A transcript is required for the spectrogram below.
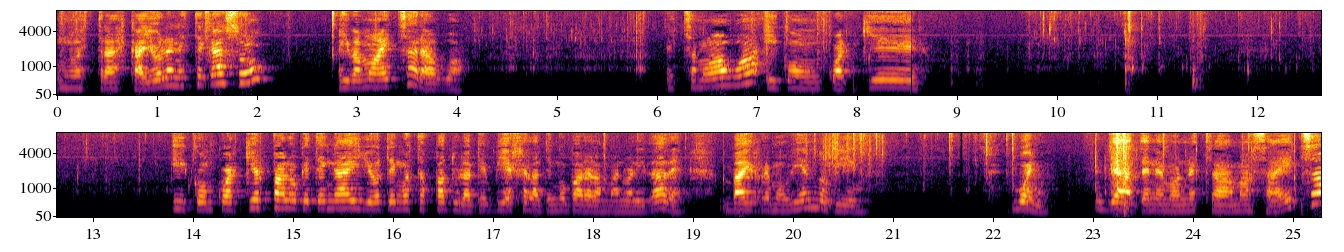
nuestra escayola en este caso y vamos a echar agua. Echamos agua y con cualquier y con cualquier palo que tengáis, yo tengo esta espátula que es vieja, la tengo para las manualidades, vais removiendo bien. Bueno, ya tenemos nuestra masa hecha.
